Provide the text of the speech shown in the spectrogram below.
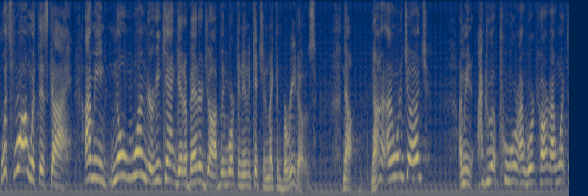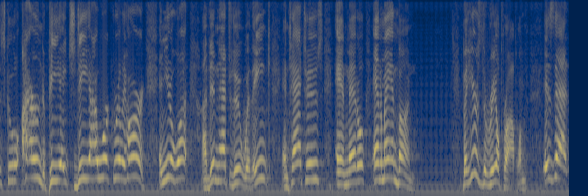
what's wrong with this guy? I mean, no wonder he can't get a better job than working in the kitchen making burritos. Now, now I don't want to judge. I mean, I grew up poor, I worked hard, I went to school, I earned a PhD, I worked really hard. And you know what? I didn't have to do it with ink and tattoos and metal and a man bun. But here's the real problem is that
